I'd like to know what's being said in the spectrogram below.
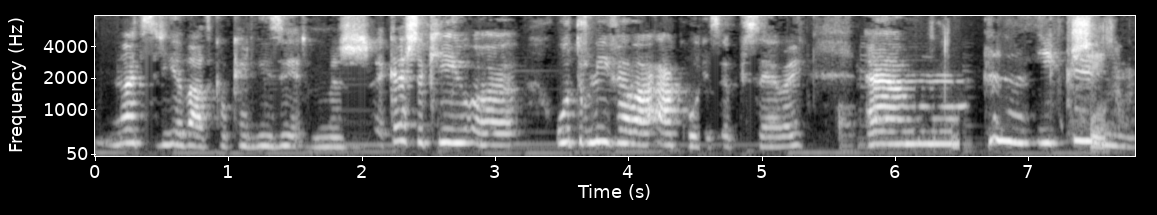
não é de seriedade que eu quero dizer, mas acresce aqui ah, outro nível à, à coisa, percebem? Ahm, e que. Sim.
